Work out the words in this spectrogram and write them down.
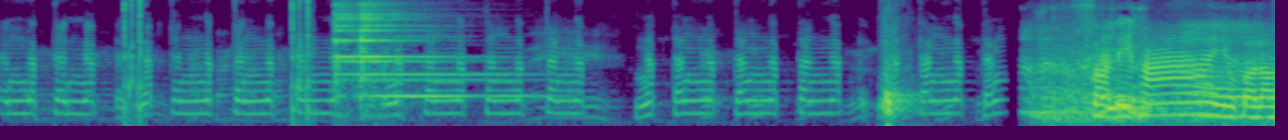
ทั้งงัดทั้งงัดงัดทั้งงัดทั้งงัดทั้งงัดงัดทั้งงัดทั้งงัดงัดทั้งงัดทั้งงัดทั้งงัดงัดทั้งงัดทั้งสวัสดีค่ะ อยู่กับเรา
